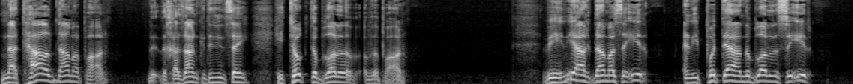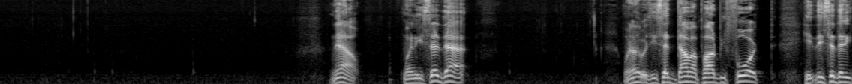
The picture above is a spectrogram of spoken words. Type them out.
Natal Damapar, the, the Chazan continued to say, he took the blood of, of the par, V'iniach Dama Seir, and he put down the blood of the Seir. Now, when he said that, in other words, he said Damapar before, he, he said that he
